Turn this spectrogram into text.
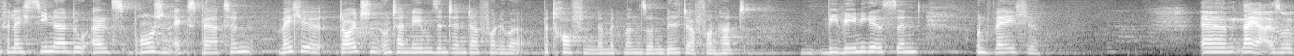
Vielleicht Sina, du als Branchenexpertin, welche deutschen Unternehmen sind denn davon betroffen, damit man so ein Bild davon hat, wie wenige es sind und welche? Ähm, naja, also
